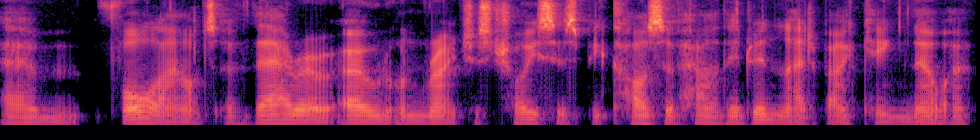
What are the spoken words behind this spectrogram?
um, fallout of their own unrighteous choices because of how they'd been led by King Noah.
